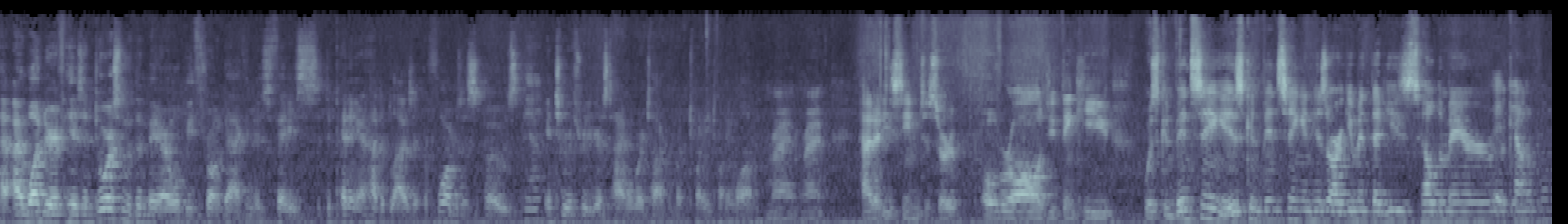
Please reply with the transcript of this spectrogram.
I I wonder if his endorsement of the mayor will be thrown back in his face, depending on how de Blasio performs, I suppose, Yeah. in two or three years' time when we're talking about 2021. Right, right. How did he seem to sort of overall? Do you think he was convincing? Is convincing in his argument that he's held the mayor accountable?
